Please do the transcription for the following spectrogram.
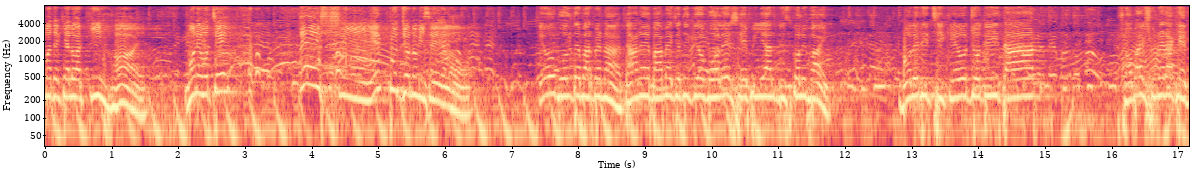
আমাদের খেলোয়াড় কি হয়। মনে হচ্ছে একটুর জন্য মিস হয়ে গেল। কেউ বলতে পারবে না। ডানে বামে যদি কেউ বলে, সে প্লেয়ার ডিসকোয়ালিফাই বলে দিচ্ছি, কেউ যদি তার সবাই শুনে রাখেন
